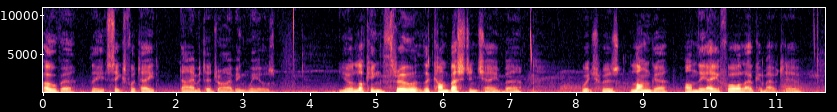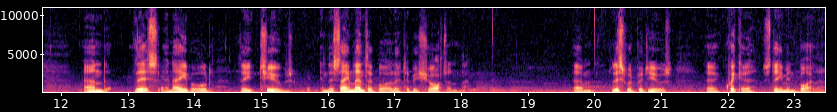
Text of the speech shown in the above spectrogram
over the six foot eight diameter driving wheels. You're looking through the combustion chamber which was longer on the A4 locomotive and this enabled the tubes in the same length of boiler to be shortened. Um, this would produce a quicker steaming boiler.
